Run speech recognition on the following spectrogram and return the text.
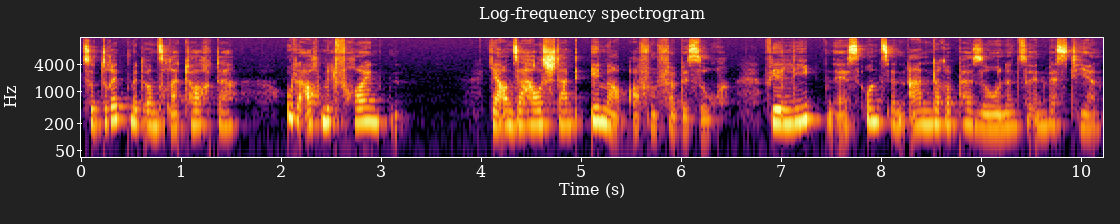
zu dritt mit unserer Tochter oder auch mit Freunden. Ja, unser Haus stand immer offen für Besuch. Wir liebten es, uns in andere Personen zu investieren.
